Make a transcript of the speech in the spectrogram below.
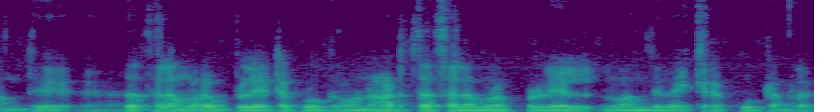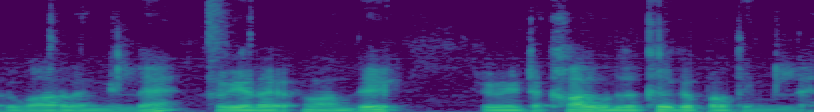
வந்து அடுத்த தலைமுறை பிள்ளைகிட்ட கொடுக்குறோன்னா அடுத்த தலைமுறை பிள்ளைகள் வந்து வைக்கிற கூட்டங்களுக்கு வாரதும் இல்லை. இவையில வந்து இவங்கிட்ட காது கொடுத்து கேட்க போகிறதும் இல்லை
